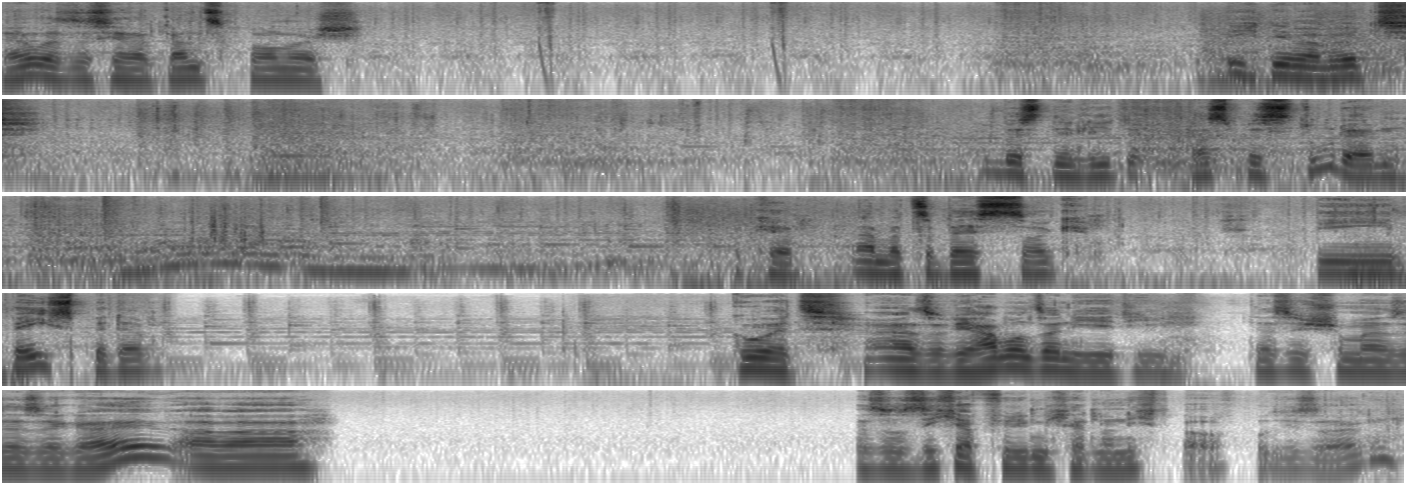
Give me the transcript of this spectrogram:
Irgendwas ist noch ganz komisch. Ich nehme mal mit. Du bist eine Elite. Was bist du denn? Okay, einmal zur Base zurück. Die Base bitte. Gut, also wir haben unseren Yeti. Das ist schon mal sehr, sehr geil, aber... Also sicher fühle ich mich halt noch nicht drauf, muss ich sagen.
